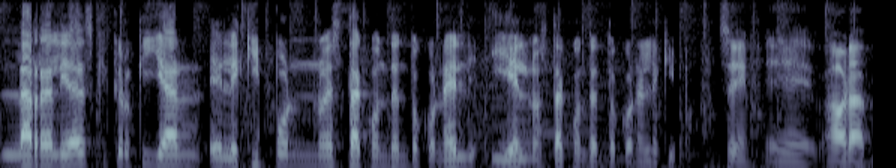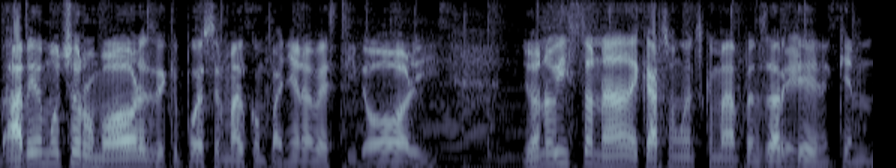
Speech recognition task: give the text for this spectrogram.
la realidad es que creo que ya el equipo no está contento con él y él no está contento con el equipo. Sí, eh, ahora, ha habido muchos rumores de que puede ser mal compañero de vestidor y yo no he visto nada de Carson Wentz que me haga pensar Sí. que, que-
